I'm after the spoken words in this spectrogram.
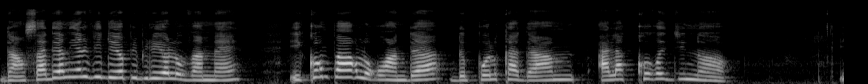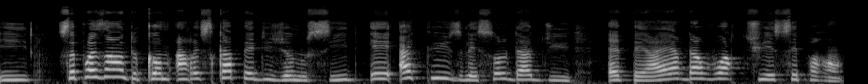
Dans sa dernière vidéo publiée le 20 mai, il compare le Rwanda de Paul Kagame à la Corée du Nord. Il se présente comme un rescapé du génocide et accuse les soldats du FPR d'avoir tué ses parents.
